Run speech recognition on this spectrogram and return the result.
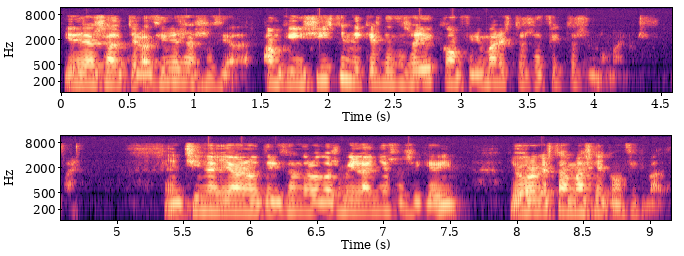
y de las alteraciones asociadas, aunque insisten en que es necesario confirmar estos efectos en humanos. En China llevan utilizándolo 2000 años, así que yo creo que está más que confirmado.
